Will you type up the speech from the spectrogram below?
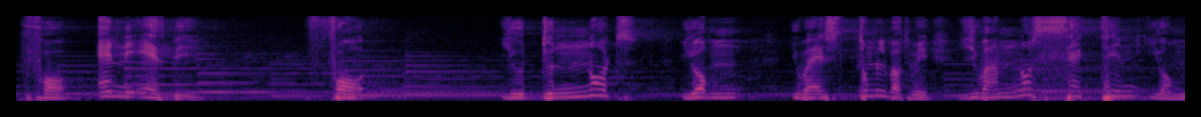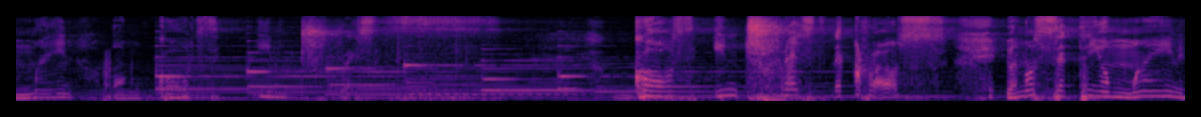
For NASB, for you do not, you are stumbling about me. You are not setting your mind on God's interests. God's interest, the cross. You are not setting your mind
